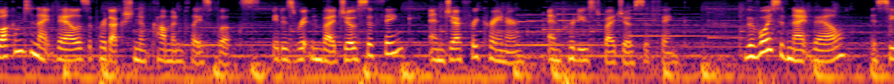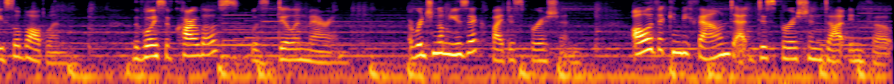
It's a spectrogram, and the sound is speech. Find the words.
Welcome to Night Vale is a production of Commonplace Books. It is written by Joseph Fink and Jeffrey Cranor and produced by Joseph Fink. The voice of Night Vale is Cecil Baldwin. The voice of Carlos was Dylan Marron. Original music by Disparition. All of it can be found at disparition.info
